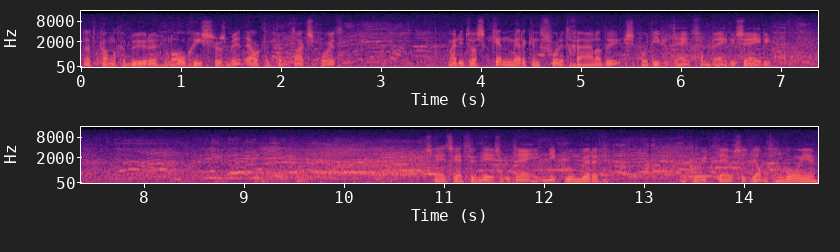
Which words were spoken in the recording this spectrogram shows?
dat kan gebeuren. Logisch, zoals bij elke contactsport. Maar dit was kenmerkend voor het Ghana, de sportiviteit van beide zijden. Scheidsrechter in deze partij Nick Bloemberg. De vorige partij dat Jan van Looyen.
